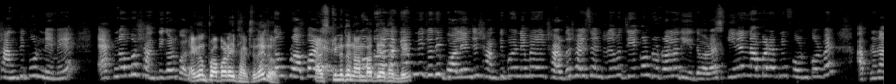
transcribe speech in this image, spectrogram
শান্তিপুর নেমে এক নম্বর শান্তিগড় কলেজ একদম প্রপারই থাকছে তাই তো? একদম প্রপার আর স্ক্রিনে তো নাম্বার দেওয়া থাকবে। আপনি যদি বলেন যে শান্তিপুর নেমে সারদা শাড়ি সেন্টার যাব যে কোনো টোটালে দিয়ে দেবো আর স্ক্রিনের নাম্বার আপনি ফোন করবেন আপনারা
